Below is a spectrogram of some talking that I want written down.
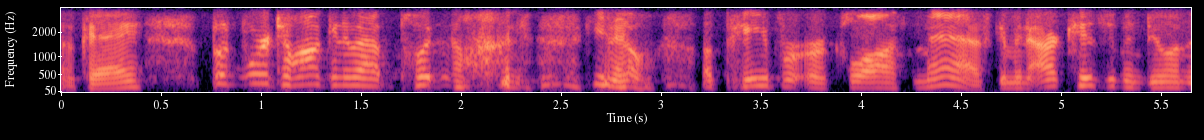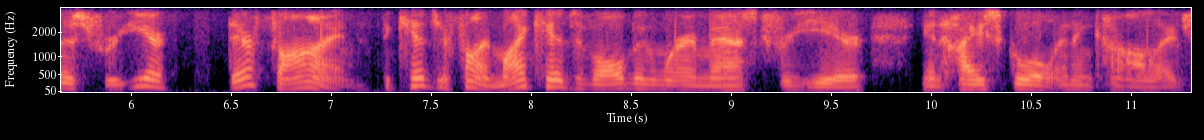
Okay, but we're talking about putting on, you know, a paper or cloth mask. I mean, our kids have been doing this for a year. They're fine. The kids are fine. My kids have all been wearing masks for a year in high school and in college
